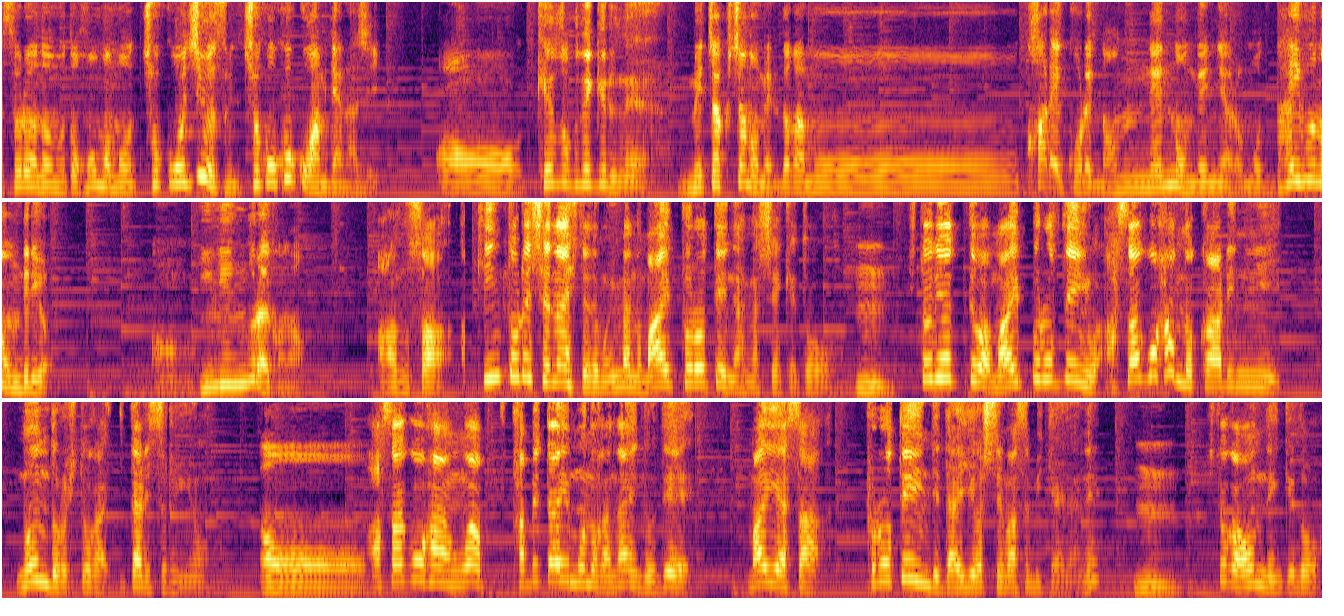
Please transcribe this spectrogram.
それを飲むと、ほんまもうチョコジュース、チョコココアみたいな味。ああ、継続できるね。めちゃくちゃ飲める。だからもう、かれこれ何年飲んでんやろ。もうだいぶ飲んでるよ。あ2年ぐらいかな。あのさ、筋トレしてない人でも今のマイプロテインの話やけど、うん。人によってはマイプロテインを朝ごはんの代わりに飲んどる人がいたりするんよ。朝ごはんは食べたいものがないので、毎朝プロテインで代用してますみたいなね、うん。人がおんねんけど、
